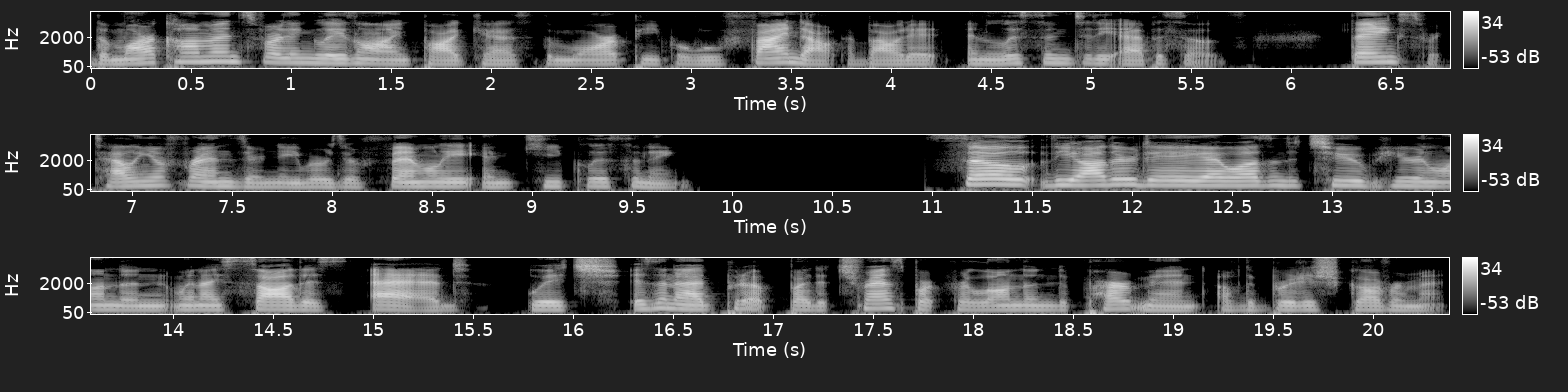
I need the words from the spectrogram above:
The more comments for the Inglês Online podcast, the more people will find out about it and listen to the episodes. Thanks for telling your friends, your neighbors, your family, and keep listening. So, the other day I was in the tube here in London when I saw this ad, which is an ad put up by the Transport for London Department of the British government.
